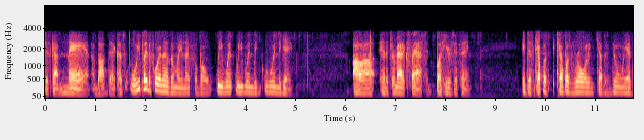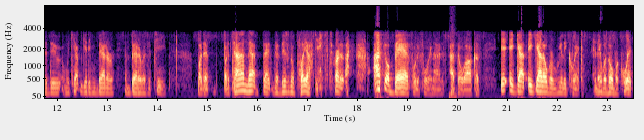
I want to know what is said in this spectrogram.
just got mad about that because when we played the 49ers on Monday Night Football, we went we win the we win the game uh, in a dramatic fashion. But here's the thing: it just kept us kept us rolling, kept us doing what we had to do, and we kept getting better and better as a team. But at, by the time that that divisional playoff game started, I, I felt bad for the 49ers after a while because it, it got it got over really quick, and it was over quick,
